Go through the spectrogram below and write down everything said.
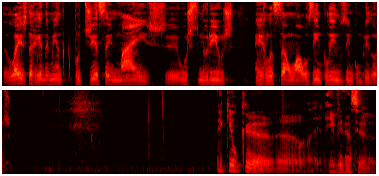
leis de arrendamento que protegessem mais eh, os senhorios em relação aos inquilinos incumpridores? Aquilo que a evidência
